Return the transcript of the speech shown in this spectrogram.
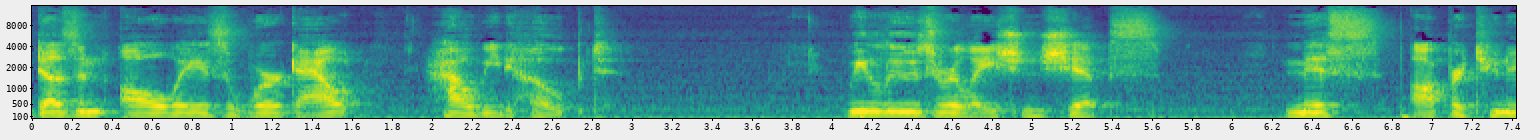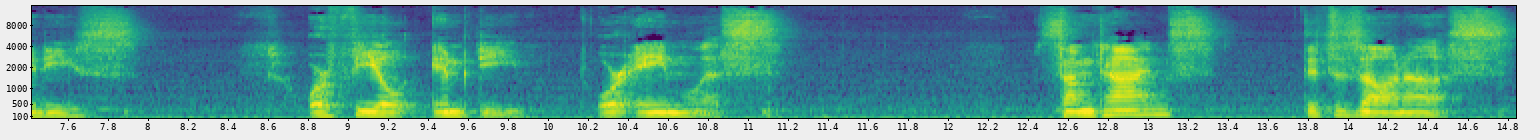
doesn't always work out how we'd hoped. We lose relationships, miss opportunities, or feel empty or aimless. Sometimes this is on us.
